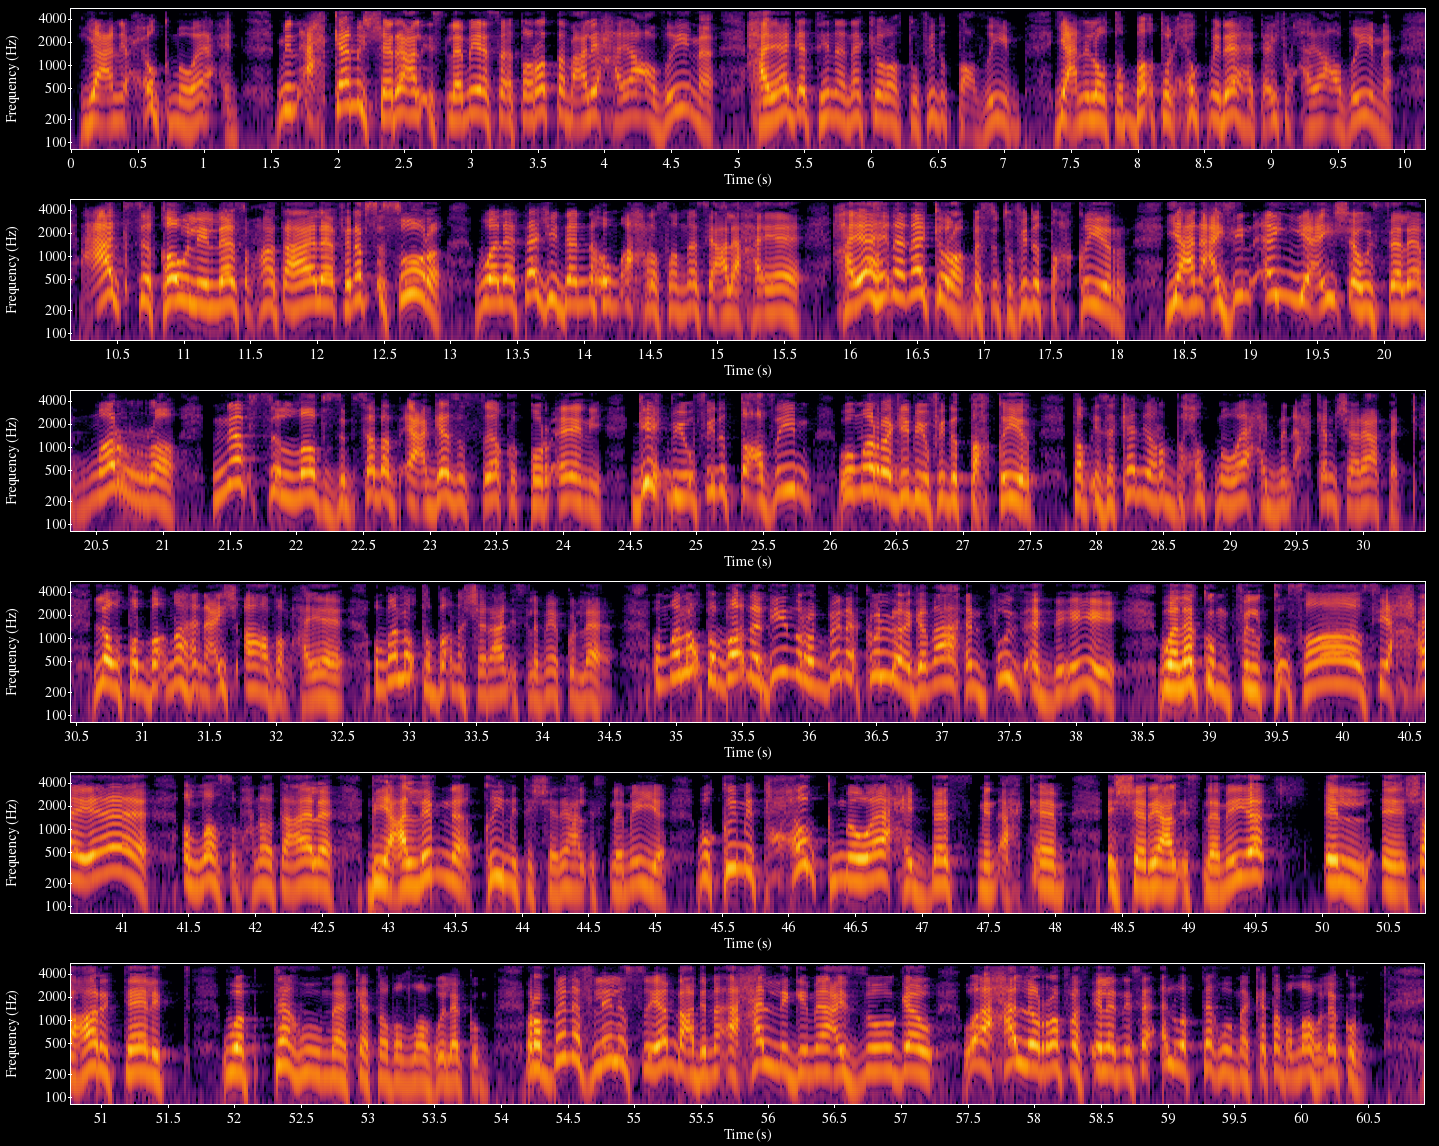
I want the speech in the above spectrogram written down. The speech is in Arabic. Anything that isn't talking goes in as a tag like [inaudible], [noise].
يعني حكم واحد. من أحكام الشريعة الإسلامية سيترتب عليه حياة عظيمة. حياة جت هنا نكرة تفيد التعظيم. يعني لو طبقتوا الحكم ده هتعيشوا حياة عظيمة. عكس قول الله سبحانه وتعالى في نفس السورة ولا تجدنهم أحرص الناس على حياة. حياة هنا نكرة بس تفيد التحقير. يعني عايزين أي عيشة والسلام. مرة نفس اللفظ بسبب إعجاز السياق القرآني. جه بيفيد التعظيم ومرة جه بيفيد التحقير. طب إذا كان يا رب حكم واحد من أحكام شريعتك. لو طبقناها نعيش أعظم حياة. أمال لو طبقنا الشريعة الإسلامية كلها. أمال لو طبقنا دين ربنا كله يا جماعة هنفوز قد إيه؟ ولكم في القصاص حياة. الله سبحانه وتعالى بيعلمنا قيمة الشريعة الإسلامية وقيمة حكم واحد بس من أحكام الشريعة الإسلامية. الشعار الثالث وابتغوا ما كتب الله لكم. ربنا في ليل الصيام بعد ما أحل جماع الزوجة وأحل الرفث إلى النساء قال وابتغوا ما كتب الله لكم.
